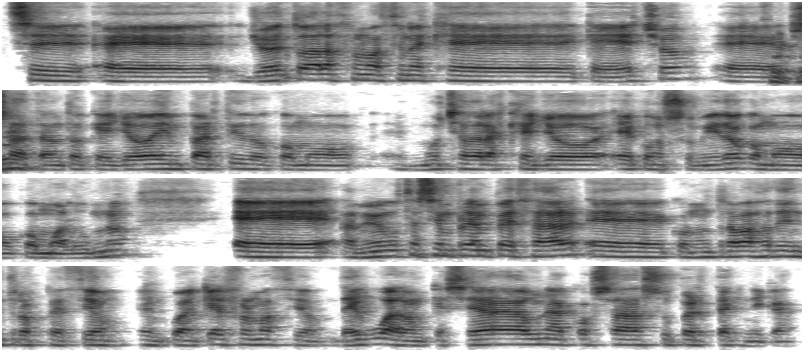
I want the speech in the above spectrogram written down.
Sí, eh, yo en todas las formaciones que, he hecho, eh, o sea, tanto que yo he impartido como muchas de las que yo he consumido como, como alumno, eh, a mí me gusta siempre empezar eh, con un trabajo de introspección en cualquier formación. Da igual, aunque sea una cosa súper técnica,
